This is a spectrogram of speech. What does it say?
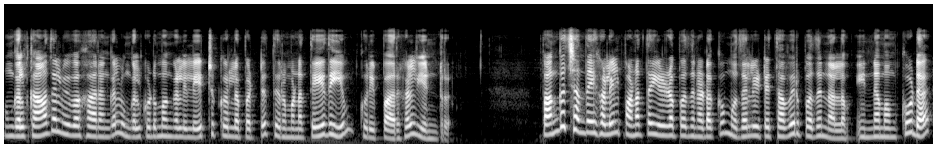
உங்கள் காதல் விவகாரங்கள் உங்கள் குடும்பங்களில் ஏற்றுக்கொள்ளப்பட்டு திருமண தேதியும் குறிப்பார்கள் என்று. பங்கு சந்தைகளில் பணத்தை இழப்பது நடக்கும் முதலீட்டை தவிர்ப்பது நலம் இன்னமும் கூட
